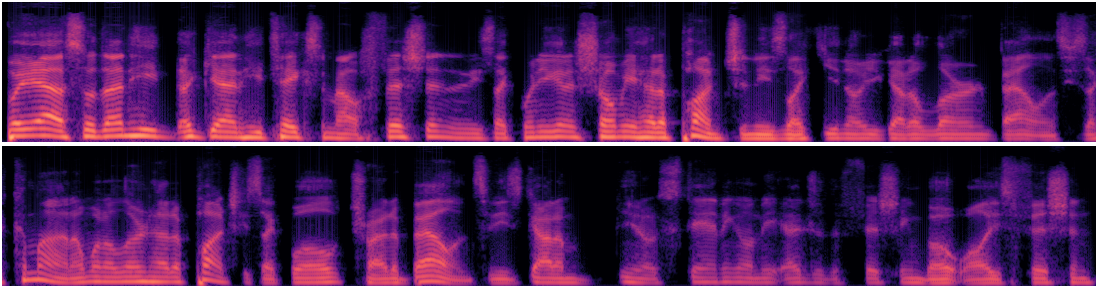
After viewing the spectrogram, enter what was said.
but yeah, so then he again he takes him out fishing and he's like, When are you gonna show me how to punch? And he's like, you know, you got to learn balance. He's like, Come on, I want to learn how to punch. He's like, Well, try to balance. And he's got him, you know, standing on the edge of the fishing boat while he's fishing.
